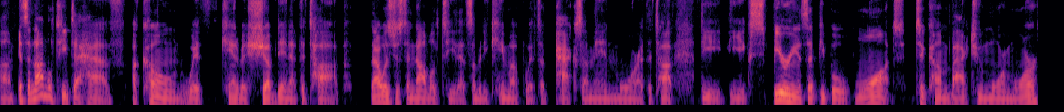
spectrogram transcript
Um, it's a novelty to have a cone with cannabis shoved in at the top that was just a novelty that somebody came up with to pack some in more at the top. The the experience that people want to come back to more and more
